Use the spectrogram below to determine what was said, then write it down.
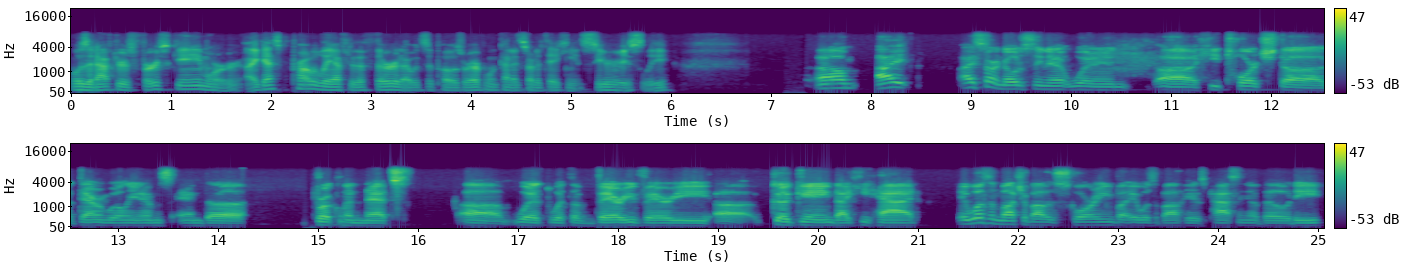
was it after his first game, or I guess probably after the third? I would suppose, where everyone kind of started taking it seriously. Um, I I started noticing it when uh, he torched uh, Deron Williams and the Brooklyn Nets uh, with with a very very uh, good game that he had. It wasn't much about his scoring, but it was about his passing ability.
